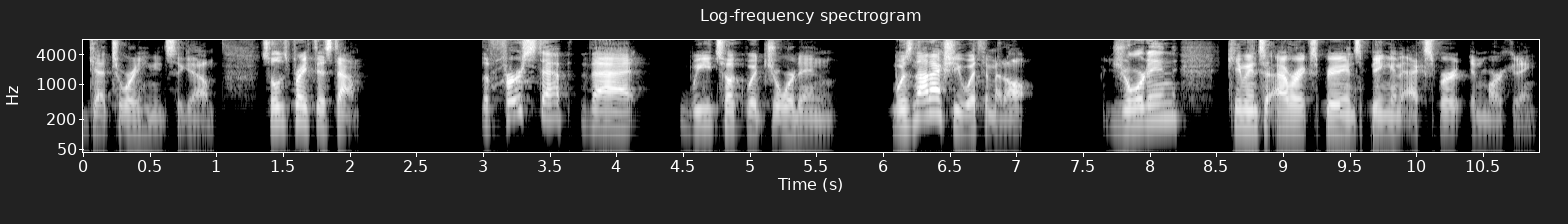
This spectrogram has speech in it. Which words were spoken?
get to where he needs to go. So let's break this down. The first step that we took with Jordan was not actually with him at all. Jordan came into our experience being an expert in marketing.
